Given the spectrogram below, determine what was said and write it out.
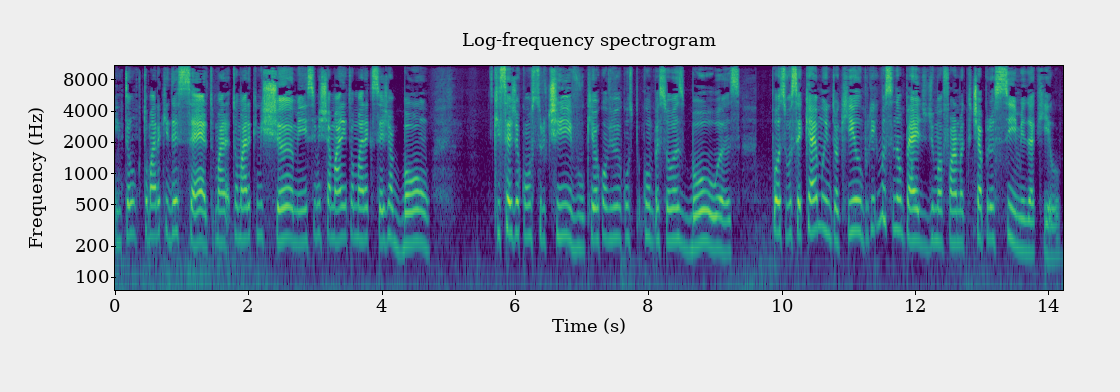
Então, tomara que dê certo, tomara, tomara que me chamem, e se me chamarem, tomara que seja bom, que seja construtivo, que eu conviva com, com pessoas boas Pô, se você quer muito aquilo, por que, que você não pede de uma forma que te aproxime daquilo?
